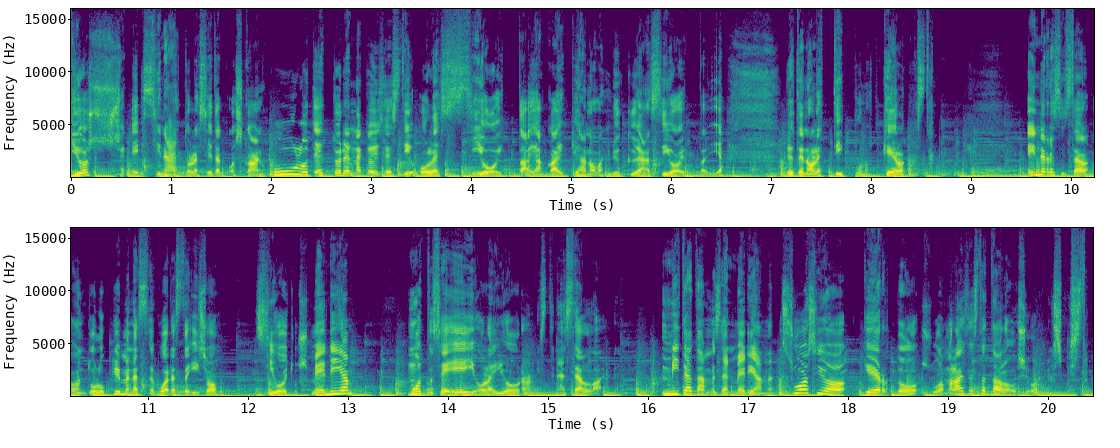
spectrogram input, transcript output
Jos sinä et ole siitä koskaan kuullut, et todennäköisesti ole sijoittaja. Kaikkihan ovat nykyään sijoittajia, joten olet tippunut kelkasta. Inderesissä on tullut kymmenessä vuodesta iso sijoitusmedia, mutta se ei ole journalistinen sellainen. Mitä tämmöisen median suosio kertoo suomalaisesta talousjournalismista?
